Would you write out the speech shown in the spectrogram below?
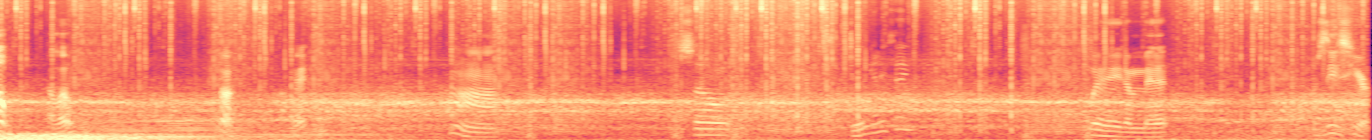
Oh, hello. Huh. Okay. Hmm. So, doing anything? Wait a minute. There's these here.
